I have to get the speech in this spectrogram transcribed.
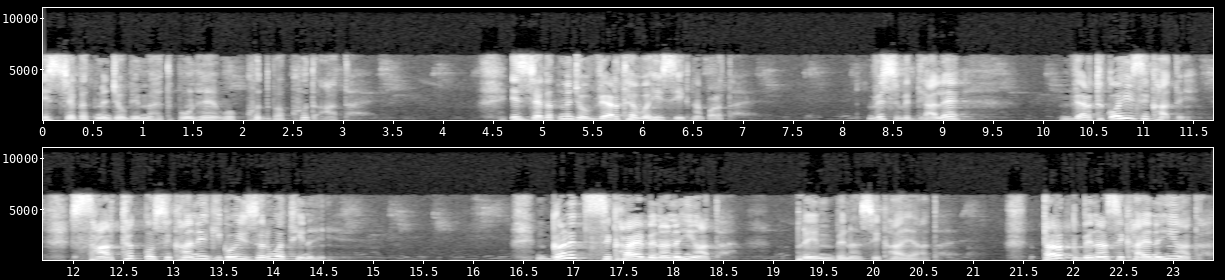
इस जगत में जो भी महत्वपूर्ण है, वो खुद ब खुद आता है। इस जगत में जो व्यर्थ है, वही सीखना पड़ता है। विश्वविद्यालय व्यर्थ को ही सिखाते। सार्थक को सिखाने की कोई ज़रूरत ही नहीं। गणित सिखाए बिना नहीं आता, प्रेम बिना सिखाए आता है, तर्क बिना सिखाए नहीं आता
